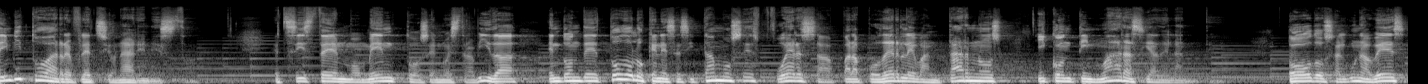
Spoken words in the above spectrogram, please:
Te invito a reflexionar en esto. Existen momentos en nuestra vida en donde todo lo que necesitamos es fuerza para poder levantarnos y continuar hacia adelante. Todos alguna vez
